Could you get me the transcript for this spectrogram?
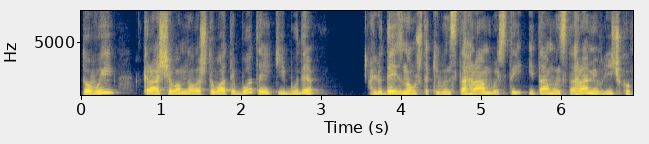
то ви краще вам налаштувати бота, який буде людей знову ж таки в інстаграм вести. І там в інстаграмі в лічку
